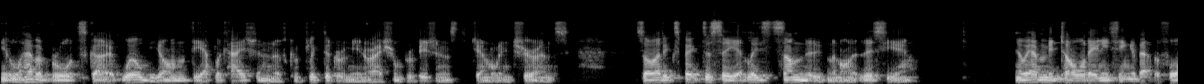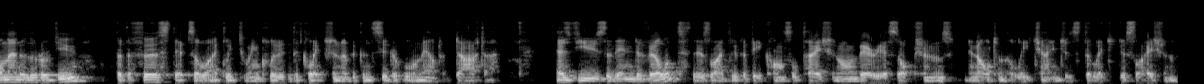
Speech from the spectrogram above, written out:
It will have a broad scope, well beyond the application of conflicted remuneration provisions to general insurance, so I'd expect to see at least some movement on it this year. Now, we haven't been told anything about the format of the review, but the first steps are likely to include the collection of a considerable amount of data. As views are then developed, there's likely to be consultation on various options and ultimately changes to legislation.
